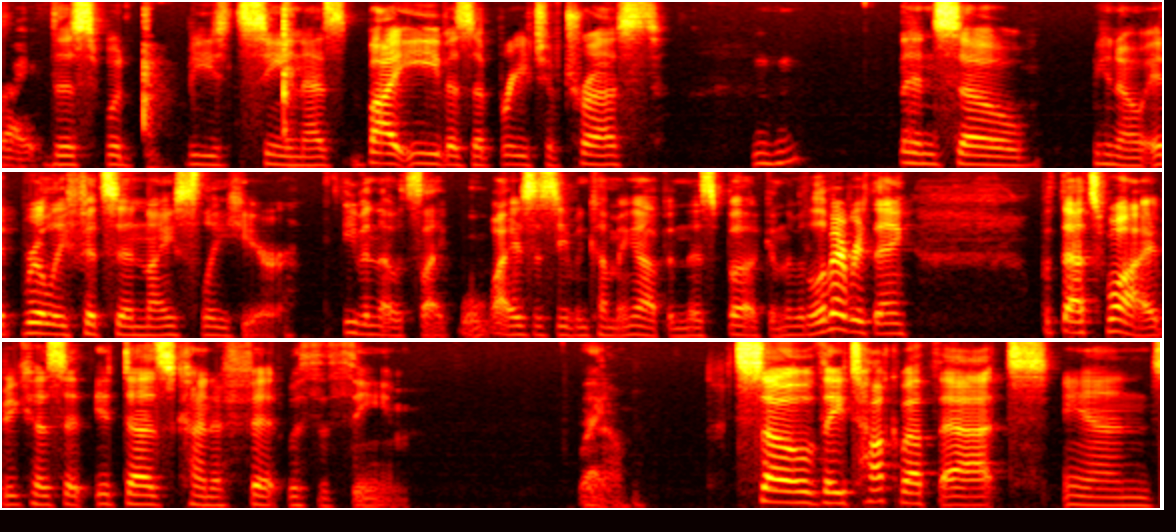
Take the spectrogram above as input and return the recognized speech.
right. this would be seen as by eve as a breach of trust mm-hmm. and so you know it really fits in nicely here even though it's like well why is this even coming up in this book in the middle of everything but that's why because it, it does kind of fit with the theme right you know? so they talk about that and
